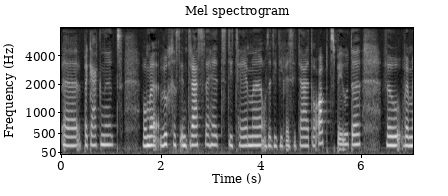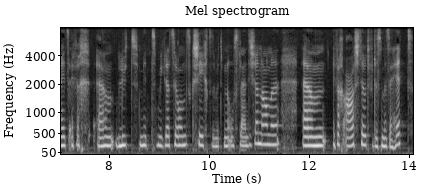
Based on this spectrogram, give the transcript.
äh, begegnet, wo man wirklich ein Interesse hat, die Themen oder die Diversität auch abzubilden. Weil wenn man jetzt einfach ähm, Leute mit Migrationsgeschichte oder mit einem ausländischen Namen ähm, einfach anstellt, für das man sie hat,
